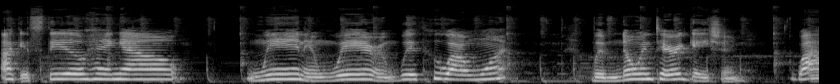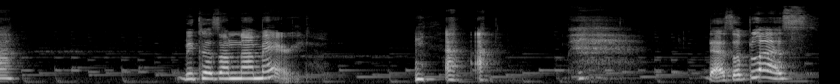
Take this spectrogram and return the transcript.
I can still hang out when and where and with who I want with no interrogation. Why? Because I'm not married. That's a plus.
